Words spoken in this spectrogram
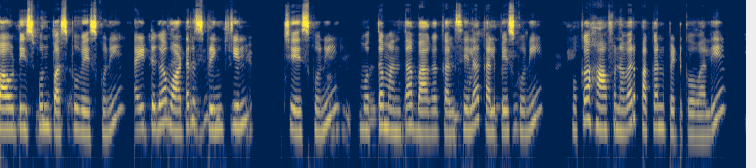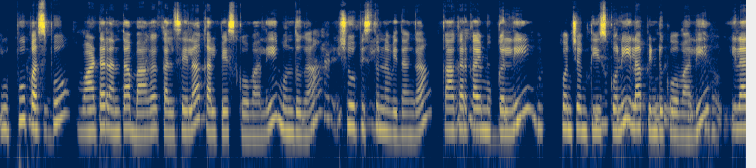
పావు టీ స్పూన్ పసుపు వేసుకుని లైట్ గా వాటర్ స్ప్రింకిల్ చేసుకొని మొత్తం అంతా బాగా కలిసేలా కలిపేసుకొని ఒక హాఫ్ అన్ అవర్ పక్కన పెట్టుకోవాలి ఉప్పు పసుపు వాటర్ అంతా బాగా కలిసేలా కలిపేసుకోవాలి ముందుగా చూపిస్తున్న విధంగా కాకరకాయ ముక్కల్ని కొంచెం తీసుకొని ఇలా పిండుకోవాలి ఇలా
